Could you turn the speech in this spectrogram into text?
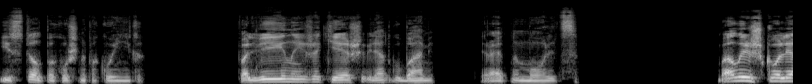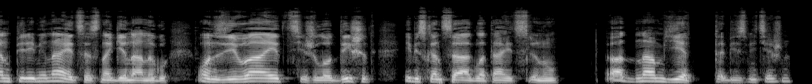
и стал похож на покойника. Фальвина и Жаке шевелят губами вероятно, молится. Малыш Колен переминается с ноги на ногу. Он зевает, тяжело дышит и без конца глотает слюну. Одна мьетта безмятежна.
